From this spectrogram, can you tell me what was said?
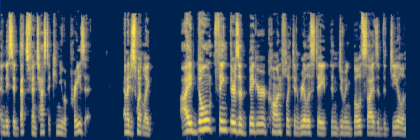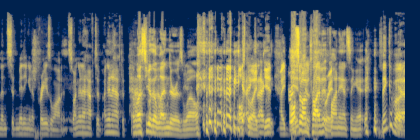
and they said that's fantastic. Can you appraise it? And I just went like, I don't think there's a bigger conflict in real estate than doing both sides of the deal and then submitting an appraisal on it. So I'm gonna have to I'm gonna have to pass Unless you're the lender one. as well. Yeah, Also, I did. I did also, I'm private appra- financing it. Think about Yeah.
